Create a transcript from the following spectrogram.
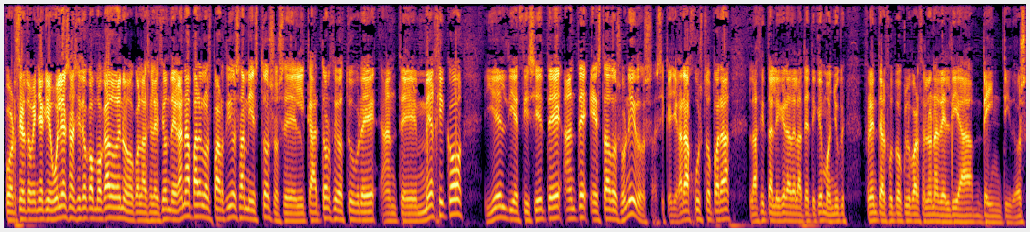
Por cierto, que Iñaki Williams ha sido convocado de nuevo con la selección de Ghana para los partidos amistosos el 14 de octubre ante México y el 17 ante Estados Unidos. Así que llegará justo para la cita liguera del Atlético en Moñuc frente al Fútbol Club Barcelona del día 22.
